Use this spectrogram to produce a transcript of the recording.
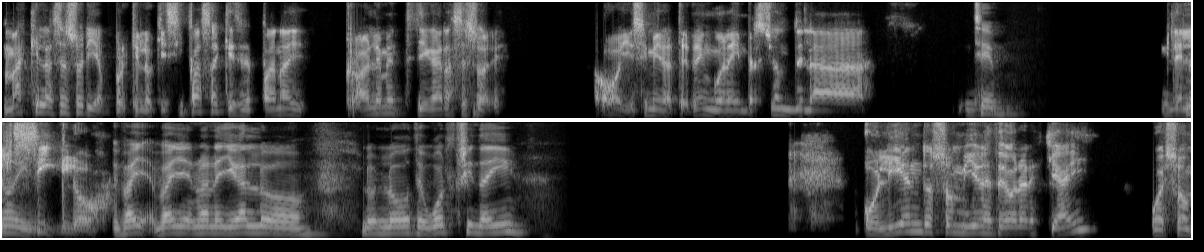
Más que la asesoría, porque lo que sí pasa es que se van a probablemente llegar asesores. Oye, sí, mira, te tengo la inversión de la. Sí. Del siglo. Vaya, van a llegar los, los lobos de Wall Street ahí. Oliendo esos millones de dólares que hay, o esos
